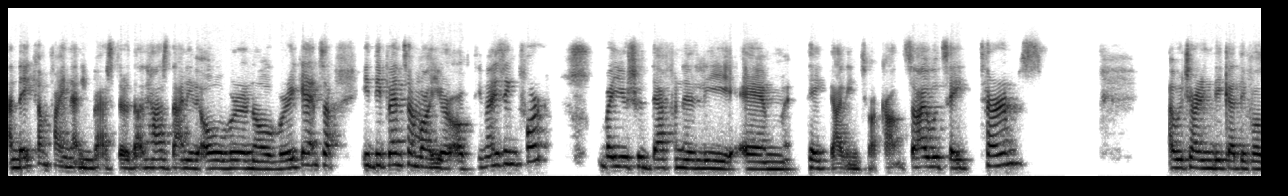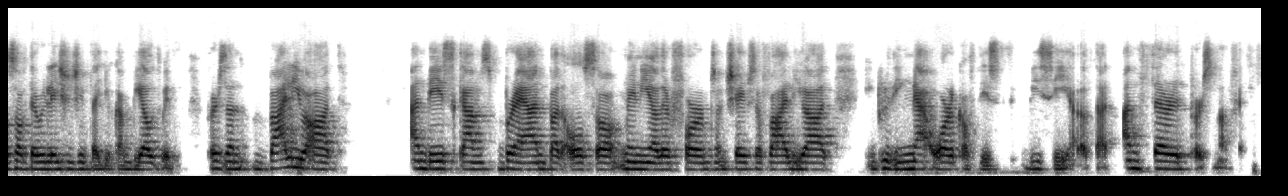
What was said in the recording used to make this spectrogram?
and they can find an investor that has done it over and over again. So it depends on what you're optimizing for, but you should definitely um, take that into account. So I would say terms. Uh, which are indicative also of the relationship that you can build with person value add and this comes brand, but also many other forms and shapes of value add, including network of this VC out of that. And third, personal fit.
